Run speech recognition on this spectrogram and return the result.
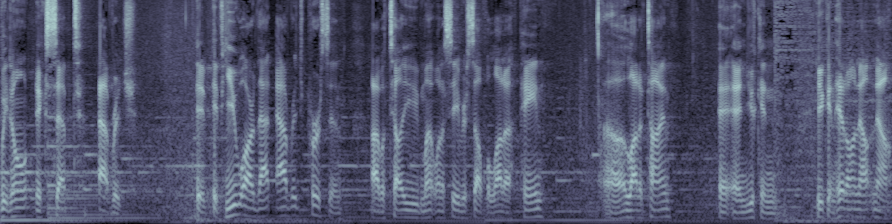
We don't accept average. If, if you are that average person, I will tell you, you might want to save yourself a lot of pain, uh, a lot of time, and, and you can you can hit on out now.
